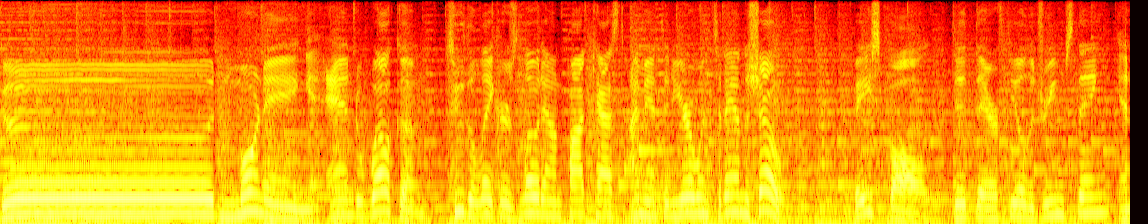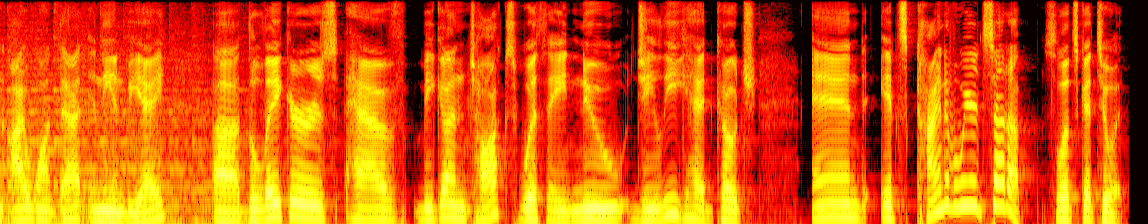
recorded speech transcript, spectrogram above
Good morning and welcome to the Lakers Lowdown Podcast. I'm Anthony Irwin. Today on the show, baseball did their Field of Dreams thing, and I want that in the NBA. Uh, the Lakers have begun talks with a new G League head coach, and it's kind of a weird setup. So let's get to it.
